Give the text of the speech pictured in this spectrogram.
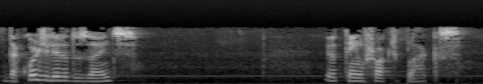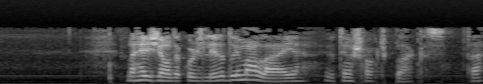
da Cordilheira dos Andes, eu tenho choque de placas. Na região da Cordilheira do Himalaia, eu tenho choque de placas. Tá?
